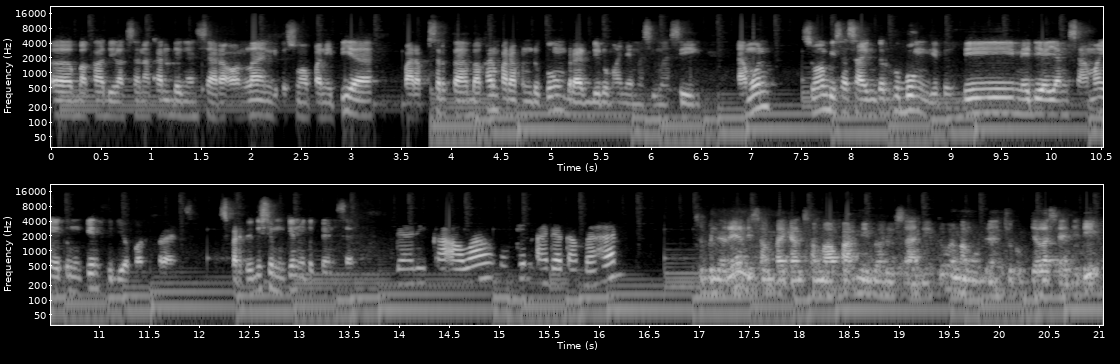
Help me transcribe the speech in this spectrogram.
uh, bakal dilaksanakan dengan secara online gitu. Semua panitia, para peserta, bahkan para pendukung berada di rumahnya masing-masing. Namun semua bisa saling terhubung gitu di media yang sama yaitu mungkin video conference. Seperti itu sih mungkin untuk dancer. Dari Kak Awal mungkin ada tambahan? Sebenarnya yang disampaikan sama Fahmi barusan itu memang udah cukup jelas ya. Jadi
